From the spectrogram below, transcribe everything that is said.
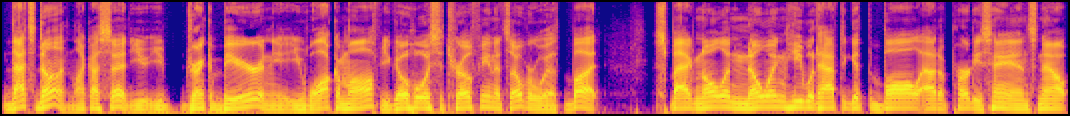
that's done. Like I said, you you drink a beer and you, you walk them off, you go hoist a trophy, and it's over with. But Spagnuolo, knowing he would have to get the ball out of Purdy's hands. Now,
